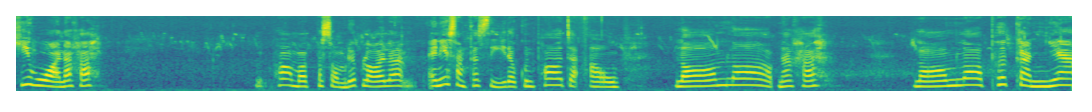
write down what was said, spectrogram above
ขี้วัวนะคะ พ่อมาผสมเรียบร้อยแล้วไอ้นี่สังกะสีเดี๋ยวคุณพ่อจะเอา ล้อมรอบนะคะ ล้อมรอบเพื่อกันหญ้า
